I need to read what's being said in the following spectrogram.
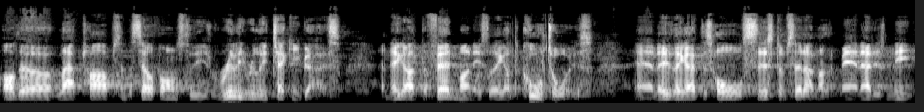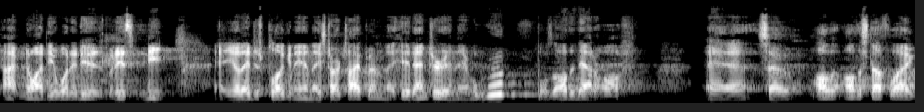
all the laptops and the cell phones to these really, really techie guys. And they got the Fed money, so they got the cool toys. And they, they got this whole system set up. And I was like, man, that is neat. I have no idea what it is, but it's neat. And you know, they just plug it in, they start typing, they hit enter, and then whoop, pulls all the data off. And so all, all the stuff like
